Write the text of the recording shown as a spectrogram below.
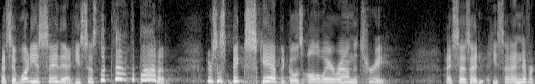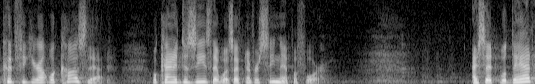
I said, Why do you say that? He says, Look down at the bottom. There's this big scab that goes all the way around the tree. I says, I, he said, I never could figure out what caused that, what kind of disease that was. I've never seen that before. I said, Well, Dad,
